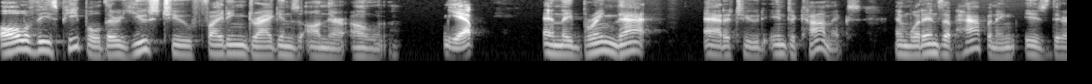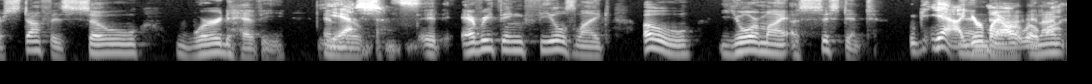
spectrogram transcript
all of these people, they're used to fighting dragons on their own. Yep. and they bring that attitude into comics and what ends up happening is their stuff is so word heavy and yes. it everything feels like oh you're my assistant Yeah, you're my uh, art and robot. I'm-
